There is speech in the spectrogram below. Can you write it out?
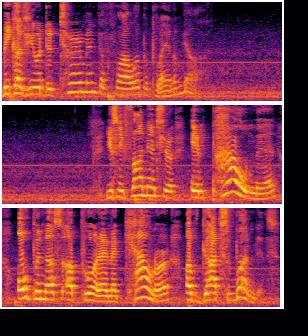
Because you are determined to follow the plan of God. You see, financial empowerment open us up for an encounter of God's abundance.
